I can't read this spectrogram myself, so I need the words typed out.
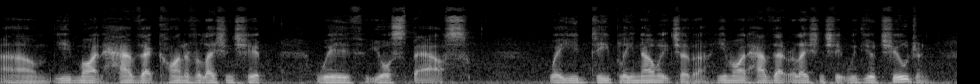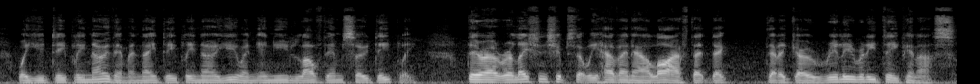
Um, you might have that kind of relationship with your spouse where you deeply know each other. You might have that relationship with your children where you deeply know them and they deeply know you and, and you love them so deeply. There are relationships that we have in our life that, that, that go really, really deep in us.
